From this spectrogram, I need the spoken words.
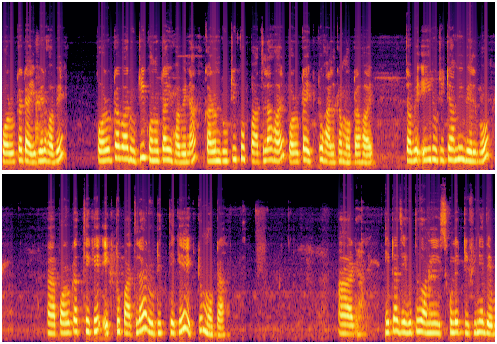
পরোটা টাইপের হবে। পরোটা বা রুটি কোনোটাই হবে না, কারণ রুটি খুব পাতলা হয়, পরোটা একটু হালকা মোটা হয়। তবে এই রুটিটা আমি বেলবো। পরোটার থেকে একটু পাতলা, রুটির থেকে একটু মোটা। আর এটা যেহেতু আমি স্কুলের টিফিনে দেব,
